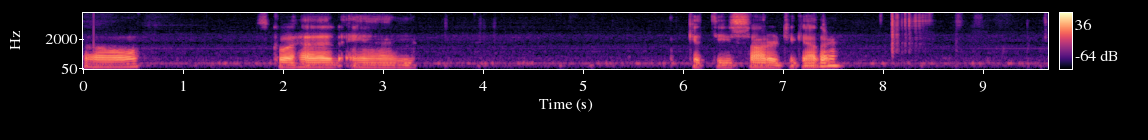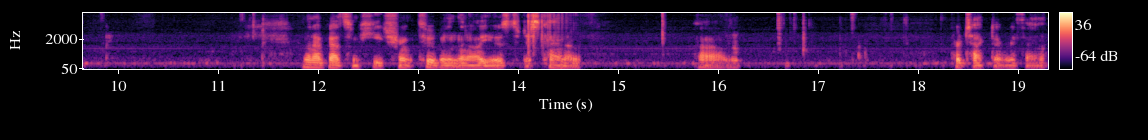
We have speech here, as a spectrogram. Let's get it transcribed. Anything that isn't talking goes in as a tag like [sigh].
So let's go ahead and get these soldered together. And then I've got some heat shrink tubing that I'll use to just kind of um, protect everything.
